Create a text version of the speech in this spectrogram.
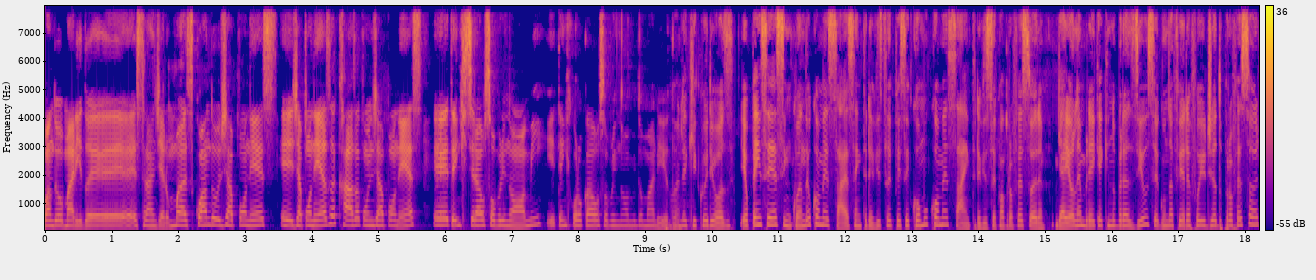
quando o marido é estrangeiro, mas quando japonês, é japonesa casa com japonês, é, tem que tirar o sobrenome e tem que colocar o sobrenome do marido. Olha que curioso. Eu pensei assim, quando eu começar essa entrevista, eu pensei como começar a entrevista com a professora. E aí eu lembrei que aqui no Brasil, segunda-feira foi o dia do professor.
